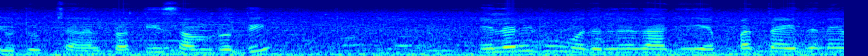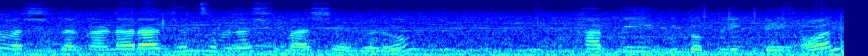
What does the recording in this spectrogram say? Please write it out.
ಯೂಟ್ಯೂಬ್ ಚಾನಲ್ ಪ್ರತಿ ಸಮೃದ್ಧಿ. ಎಲ್ಲರಿಗೂ ಮೊದಲನೇದಾಗಿ ಎಪ್ಪತ್ತೈದನೇ ವರ್ಷದ ಗಣರಾಜ್ಯೋತ್ಸವದ ಶುಭಾಶಯಗಳು. Happy republic day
